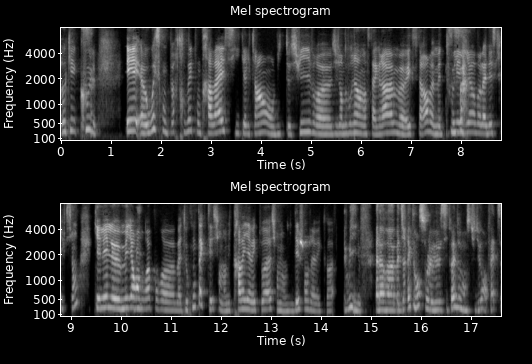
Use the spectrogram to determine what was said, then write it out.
Ok, cool. Et où est-ce qu'on peut retrouver ton travail si quelqu'un a envie de te suivre Tu viens d'ouvrir un Instagram, etc. On va mettre tous les liens dans la description. Quel est le meilleur endroit pour bah, te contacter si on a envie de travailler avec toi, si on a envie d'échanger avec toi Oui, alors bah, directement sur le site web de mon studio, en fait.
